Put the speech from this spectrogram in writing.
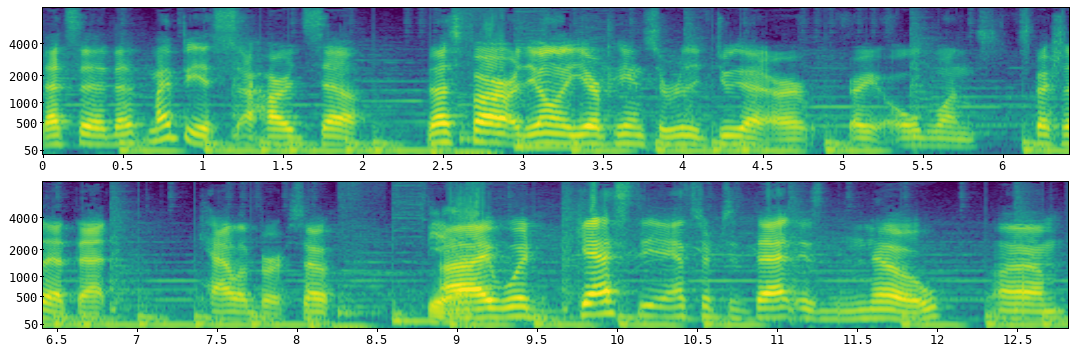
That's a that might be a hard sell. Thus far, the only Europeans to really do that are very old ones, especially at that caliber. So. Yeah. I would guess the answer to that is no, um,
